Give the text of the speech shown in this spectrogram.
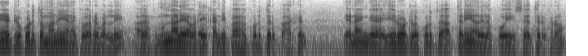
நேற்று கொடுத்த மனு எனக்கு வரவில்லை. அதற்கு முன்னாலே அவர்கள் கண்டிப்பாக கொடுத்திருப்பார்கள். ஏன்னா இங்கே ஈரோட்டில் கொடுத்து அத்தனையும் அதில் போய் சேர்த்துருக்குறோம்.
